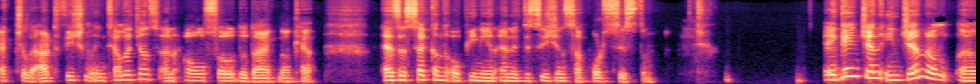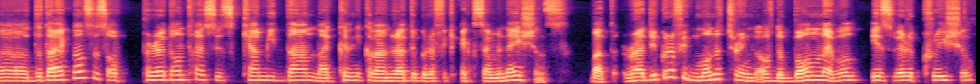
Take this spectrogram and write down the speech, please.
actually artificial intelligence and also the DiagnoCat as a second opinion and a decision support system. Again, in general, uh, the diagnosis of periodontitis can be done like clinical and radiographic examinations, but radiographic monitoring of the bone level is very crucial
